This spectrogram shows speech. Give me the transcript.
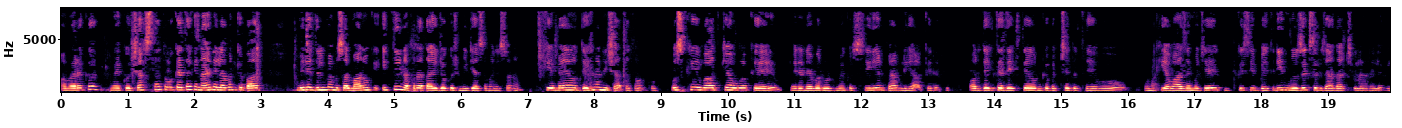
امریکہ میں کوئی شخص تھا تو وہ کہتا ہے کہ نائن الیون کے بعد میرے دل میں مسلمانوں کی اتنی نفرت آئی جو کچھ میڈیا سے میں نے سنا کہ میں دیکھنا نہیں چاہتا تھا ان کو۔ اس کے بعد کیا ہوا کہ میرے نیبرہڈ میں کچھ سیرین فیملی آ کے رہی اور دیکھتے دیکھتے ان کے بچے جو تھے، وہ ان کی آوازیں مجھے کسی بہترین میوزک سے بھی زیادہ اچھی لگنے لگی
